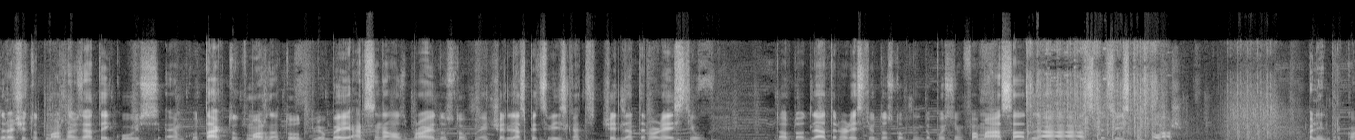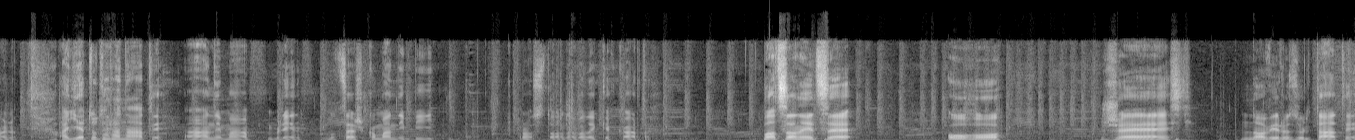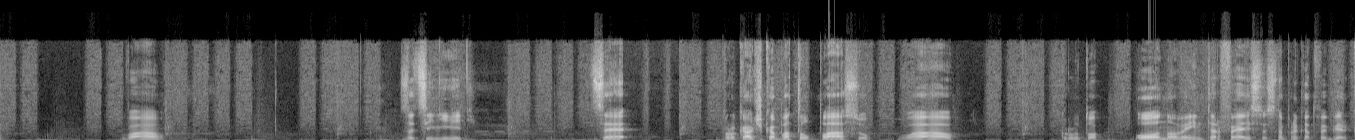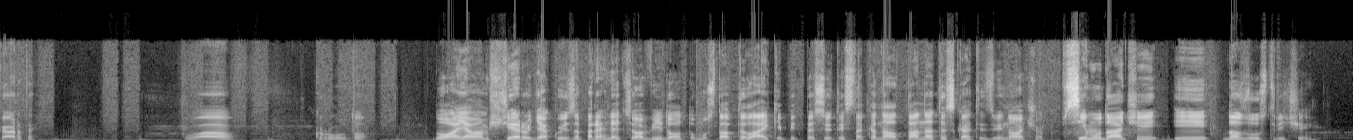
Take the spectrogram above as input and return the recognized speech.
До речі, тут можна взяти якусь М-ку. Так, тут можна, тут любий арсенал зброї доступний, чи для спецвійська, чи для терористів. Тобто для терористів доступний, допустим, ФАМАС, а для спецвійська калаш. Блін, прикольно. А є тут гранати? А, нема, блін. Ну це ж командний бій. Просто на великих картах. Пацани, це. Ого! Жесть! Нові результати. Вау. Зацініть. Це прокачка батл пасу. Вау. Круто. О, новий інтерфейс. Ось, наприклад, вибір карти. Вау. Круто. Ну а я вам щиро дякую за перегляд цього відео, тому ставте лайки, підписуйтесь на канал та натискайте дзвіночок. Всім удачі і до зустрічі!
